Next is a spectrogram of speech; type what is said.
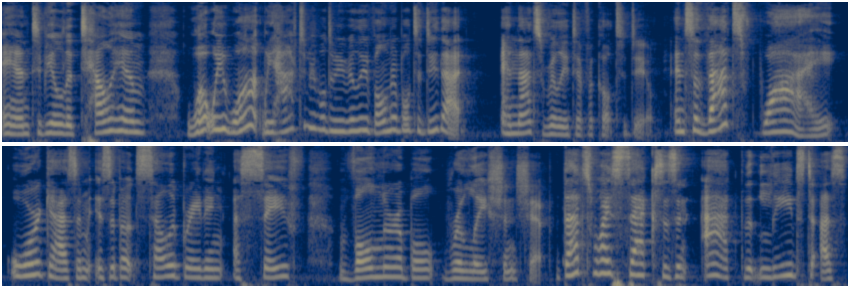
and to be able to tell Him what we want. We have to be able to be really vulnerable to do that. And that's really difficult to do. And so that's why orgasm is about celebrating a safe, vulnerable relationship. That's why sex is an act that leads to us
